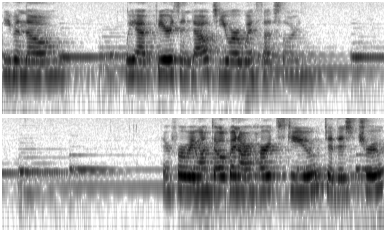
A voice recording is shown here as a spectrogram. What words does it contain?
even though we have fears and doubts, you are with us, Lord. Therefore, we want to open our hearts to you, to this truth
